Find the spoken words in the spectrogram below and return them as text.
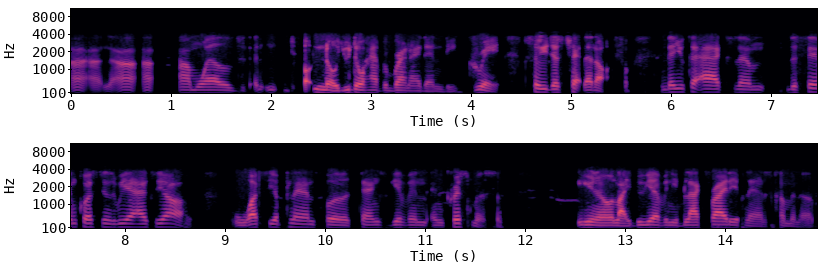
uh uh, uh, uh I'm well no, you don't have a brand identity. Great. So you just check that off. And then you could ask them the same questions we ask y'all. What's your plan for Thanksgiving and Christmas? You know, like do you have any Black Friday plans coming up?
